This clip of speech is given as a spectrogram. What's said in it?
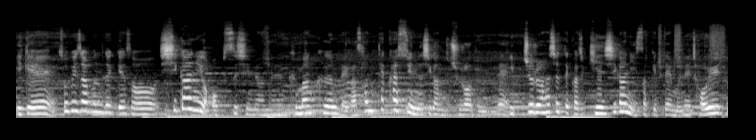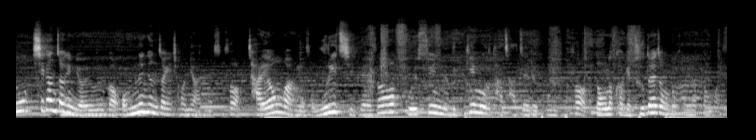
이게 소비자분들께서 시간이 없으시면은 그만큼 내가 선택할 수 있는 시간도 줄어드는데 입주를 하실 때까지 긴 시간이 있었기 때문에 저희도 시간적인 여유가 없는 현장이 전혀 아니었어서 자연광에서 우리 집에서 볼 수 있는 느낌으로 다 자재를 고르셔서 넉넉하게 두 달 정도 걸렸던 것 같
